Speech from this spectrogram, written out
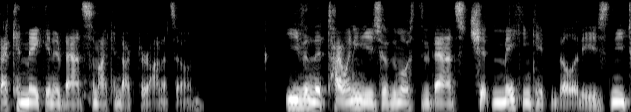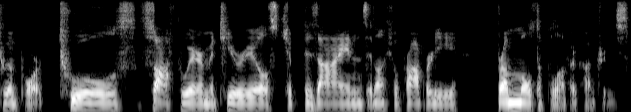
that can make an advanced semiconductor on its own. Even the Taiwanese, who have the most advanced chip making capabilities, need to import tools, software, materials, chip designs, intellectual property from multiple other countries.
